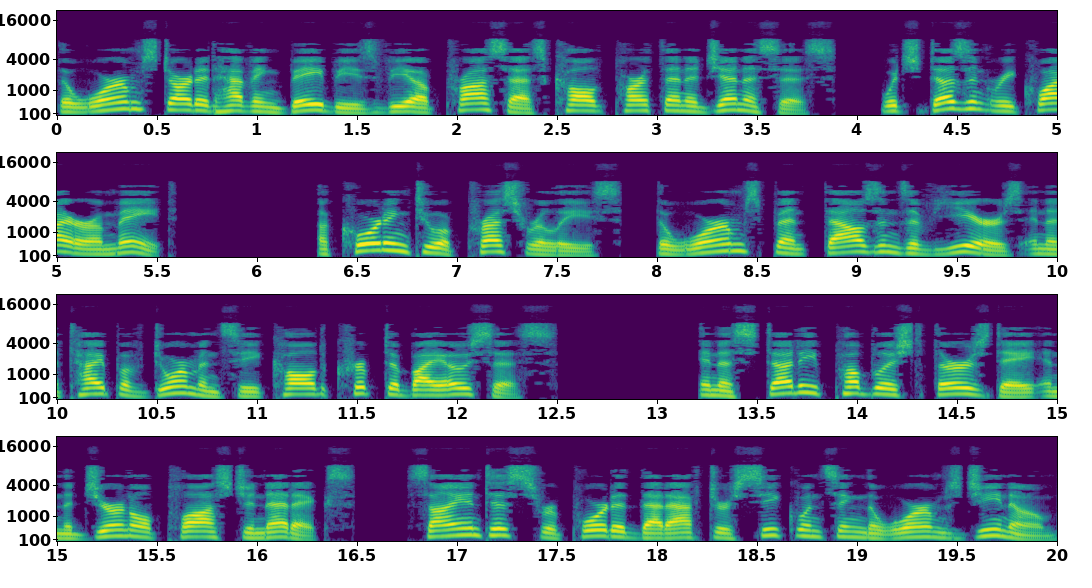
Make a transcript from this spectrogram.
the worm started having babies via a process called parthenogenesis, which doesn't require a mate. According to a press release, the worm spent thousands of years in a type of dormancy called cryptobiosis. In a study published Thursday in the journal PLOS Genetics, scientists reported that after sequencing the worm's genome,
